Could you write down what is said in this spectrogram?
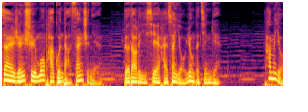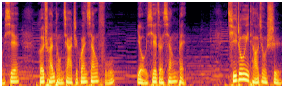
在人世摸爬滚打三十年，得到了一些还算有用的经验。他们有些和传统价值观相符，有些则相悖。其中一条就是：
